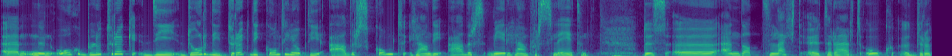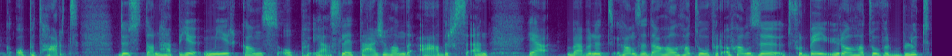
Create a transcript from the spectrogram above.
Eh, een hoge bloeddruk, die, door die druk die continu op die aders komt, gaan die aders meer gaan verslijten. Dus, eh, en dat legt uiteraard ook eh, druk op het hart. Dus dan heb je meer kans op ja, slijtage van de aders. En ja, we hebben het ganse dag al gehad over, of ganse het voorbije uur al gehad over bloed.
